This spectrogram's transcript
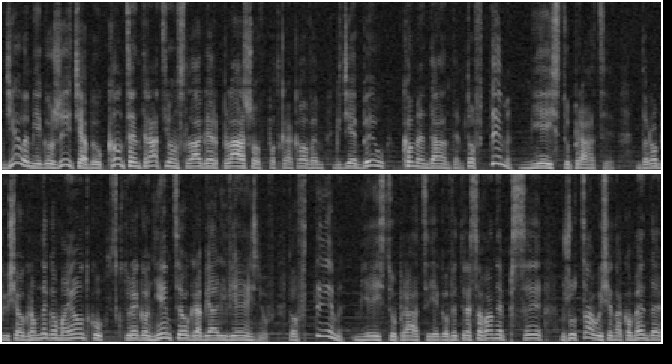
Dziełem jego życia był koncentracją Slager Plaszow pod Krakowem, gdzie był komendantem. To w tym miejscu pracy dorobił się ogromnego majątku, z którego Niemcy ograbiali więźniów. To w tym miejscu pracy jego wytresowane psy rzucały się na komendę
